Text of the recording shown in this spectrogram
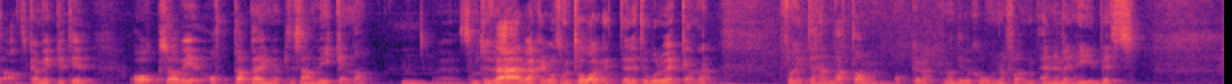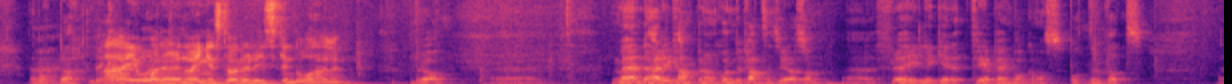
ja, det ska mycket till. Och så har vi åtta poäng upp till Sandviken då. Mm. Eh, Som tyvärr verkar gå som tåget. Det är lite oroväckande. Får inte hända att de åker upp någon division och får ännu mer hybris. Där borta. Det kan Nej, i år är det nog ingen större risk ändå. Eller? Bra. Eh, Men det här är ju kampen om sjunde platsen ser jag som. Eh, Frej ligger tre poäng bakom oss på åttonde plats. Eh,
